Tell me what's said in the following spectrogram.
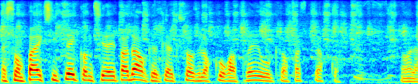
ne sont, pas excitées comme s'il n'y avait pas d'arbre, que quelque chose leur court après ou que leur fasse peur. Quoi. Voilà.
